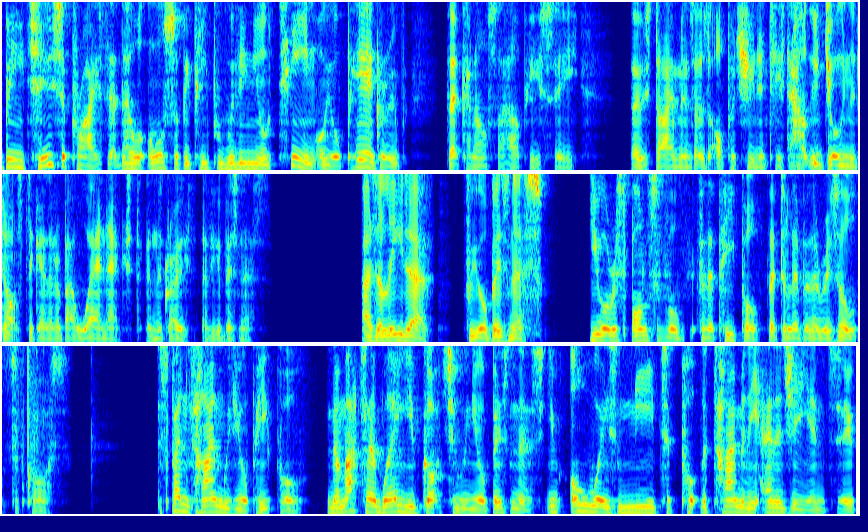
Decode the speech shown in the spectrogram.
be too surprised that there will also be people within your team or your peer group that can also help you see those diamonds, those opportunities to help you join the dots together about where next in the growth of your business. As a leader for your business, you are responsible for the people that deliver the results, of course. Spend time with your people. No matter where you've got to in your business, you always need to put the time and the energy into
